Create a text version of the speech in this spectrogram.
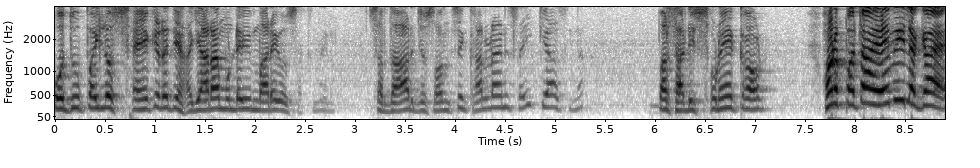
ਉਦੋਂ ਪਹਿਲਾਂ ਸੈਂਕੜੇ ਤੇ ਹਜ਼ਾਰਾਂ ਮੁੰਡੇ ਵੀ ਮਾਰੇ ਹੋ ਸਕਦੇ ਨੇ। ਸਰਦਾਰ ਜਸਵੰਤ ਸਿੰਘ ਖਾਲੜਾ ਨੇ ਸਹੀ ਕਿਹਾ ਸੀ ਨਾ। ਪਰ ਸਾਡੀ ਸੁਣੇ ਕੌਣ? ਹੁਣ ਪਤਾ ਇਹ ਵੀ ਲੱਗਾ ਹੈ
